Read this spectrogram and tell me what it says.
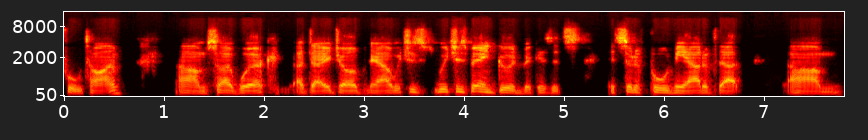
full time. Um, so I work a day job now, which is which has been good because it's it's sort of pulled me out of that um,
